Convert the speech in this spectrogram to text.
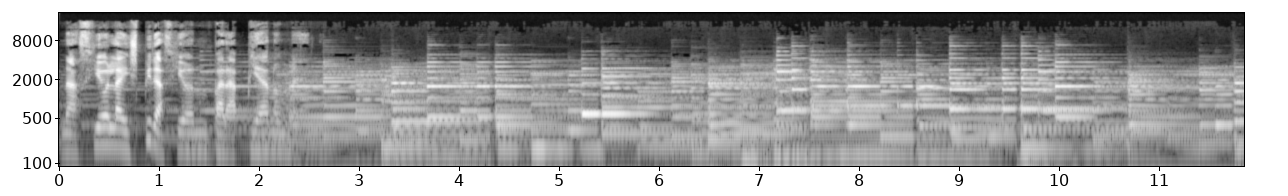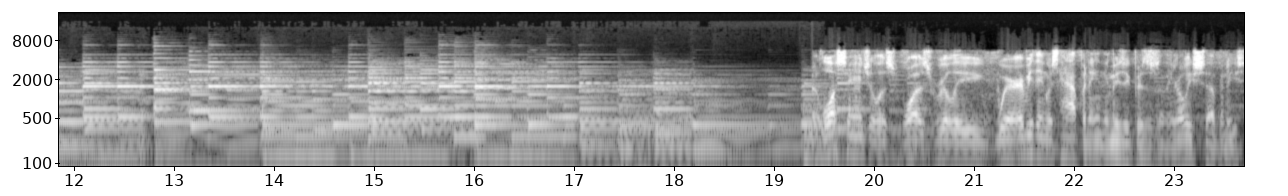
nació la inspiración para Piano Man. Los Angeles was really where everything was happening in the music business in the early 70s.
